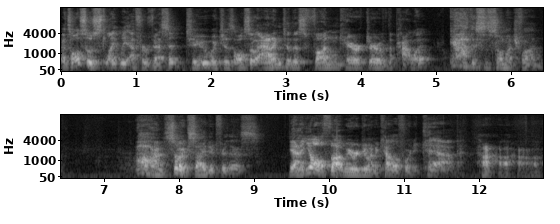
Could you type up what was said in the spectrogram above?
It's also slightly effervescent too, which is also adding to this fun character of the palate. God, this is so much fun. Oh, I'm so excited for this. Yeah, y'all thought we were doing a California cab. Ha ha ha.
